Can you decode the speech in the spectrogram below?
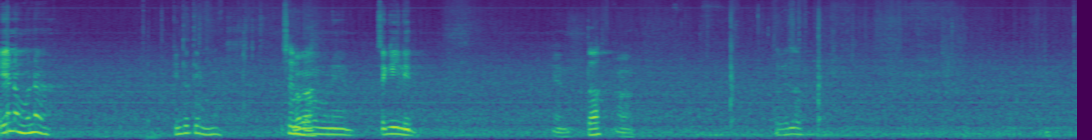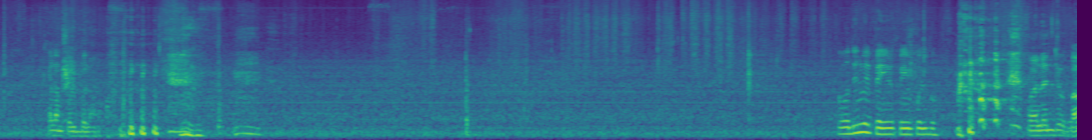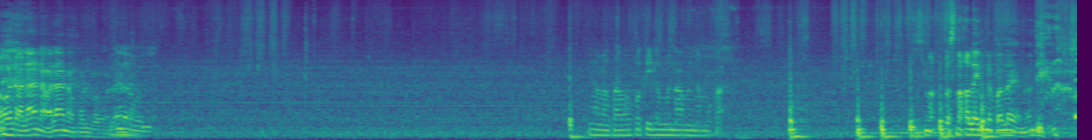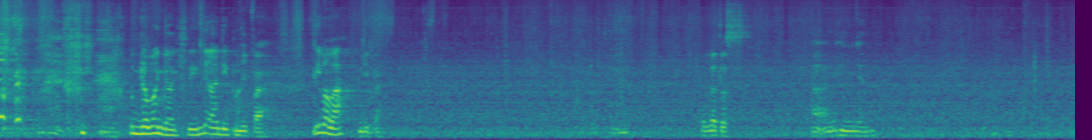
Yan na muna. Pindutin mo na. Saan ba? Baba mo muna yan. Sa gilid. Yan. Ito? Oh. Tagal lang. Kalang pulbo lang ako. Ako din may pain, pain pulbo. Walang joke. Bawal, wala na. Wala na pulbo. Wala, Wala, na. wala. Yan, magpapaputi lang muna kami ng mukha. Tapos, na, tapos naka-live na pala yan. Hindi, Huwag naman gags. Hindi, ah, di pa. hindi pa. Di ba ba? Hindi pa. Wala, tapos aanuhin yan.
